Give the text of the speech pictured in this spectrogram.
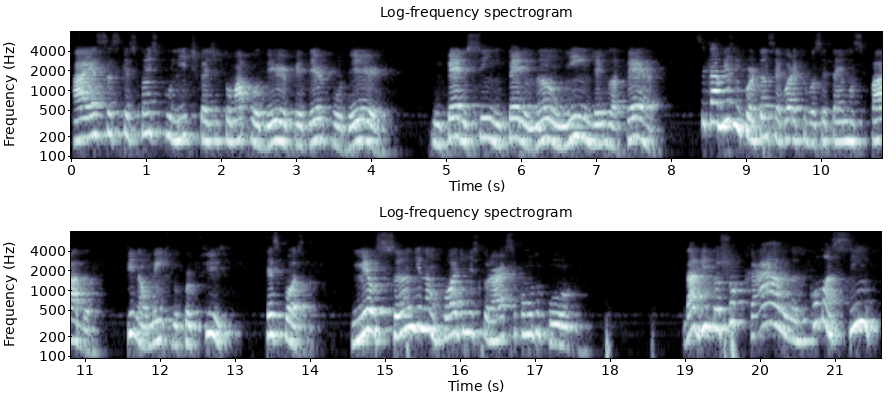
a essas questões políticas de tomar poder, perder poder, Império sim, Império não, Índia, Inglaterra, você dá a mesma importância agora que você está emancipada, finalmente, do corpo físico? Resposta: Meu sangue não pode misturar-se com o do povo. Davi, estou chocado, Davi. Como assim?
